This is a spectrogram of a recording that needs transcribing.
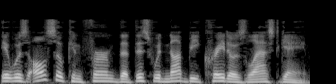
It was also confirmed that this would not be Kratos' last game.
